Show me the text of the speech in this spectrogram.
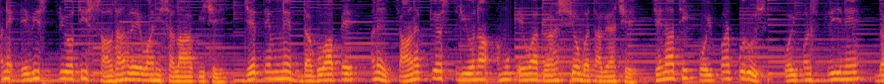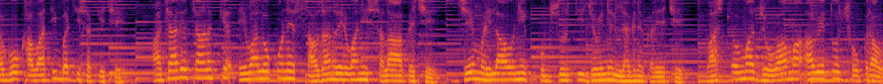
અને એવી સ્ત્રીઓથી સાવધાન રહેવાની સલાહ આપી છે, જે તેમને દગો આપે અને ચાણક્ય સ્ત્રીઓના અમુક એવા રહસ્યો બતાવ્યા છે. જેનાથી કોઈ પણ પુરુષ, કોઈ પણ સ્ત્રીને દગો ખાવાથી બચી શકે છે. આચાર્ય ચાણક્ય એવા લોકોને સાવધાન રહેવાની સલાહ આપે છે, જે મહિલાઓની ખૂબસૂરતી જોઈને લગ્ન કરે છે. વાસ્તવમાં જોવામાં આવે તો છોકરાઓ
